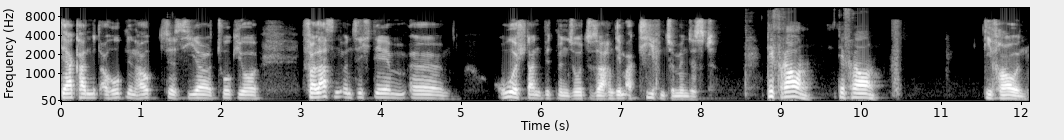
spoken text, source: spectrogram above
der kann mit erhobenen Hauptes hier Tokio verlassen und sich dem äh, Ruhestand widmen, sozusagen, dem Aktiven zumindest. Die Frauen. Die Frauen. Die Frauen.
